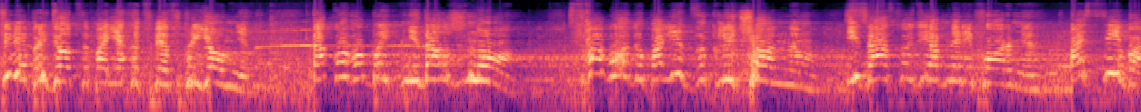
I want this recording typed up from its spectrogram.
тебе придется поехать в спецприемник. Такого быть не должно. Свободу политзаключенным и за судебной реформе. Спасибо.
